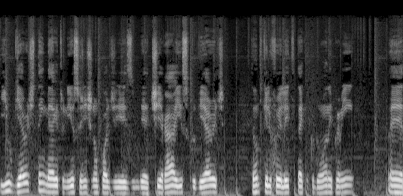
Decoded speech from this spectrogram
E o Garrett tem mérito nisso, a gente não pode é, tirar isso do Garrett. Tanto que ele foi eleito técnico do ano, e para mim, é,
